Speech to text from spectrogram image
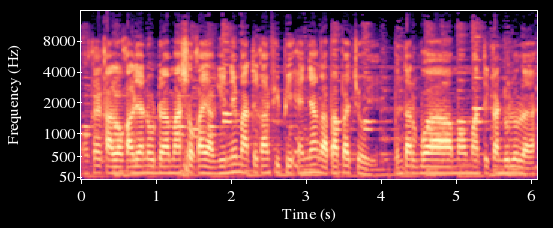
Oke kalau kalian udah masuk kayak gini matikan VPN nya nggak apa-apa cuy. Bentar gua mau matikan dulu lah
